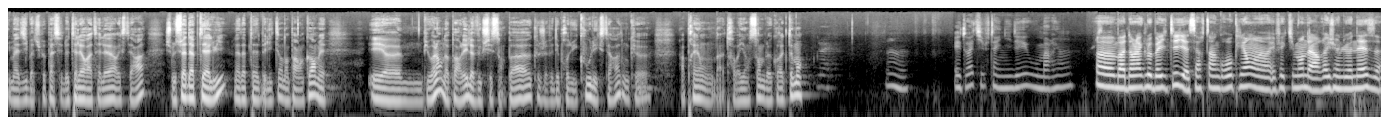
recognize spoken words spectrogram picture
Il m'a dit bah, tu peux passer de telle heure à telle heure, etc. Je me suis adapté à lui. L'adaptabilité, on en parle encore, mais. Et euh, puis voilà, on a parlé, il a vu que j'étais sympa, que j'avais des produits cool, etc. Donc euh, après, on a travaillé ensemble correctement. Hmm. Et toi, Tiff, tu as une idée ou Marion? Bah, Dans la globalité, il y a certains gros clients, effectivement, de la région lyonnaise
